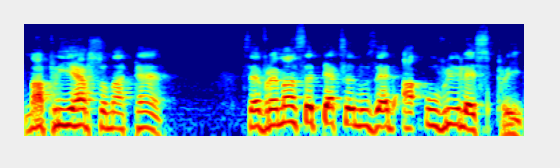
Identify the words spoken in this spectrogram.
ma prière ce matin, c'est vraiment ce texte nous aide à ouvrir l'esprit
